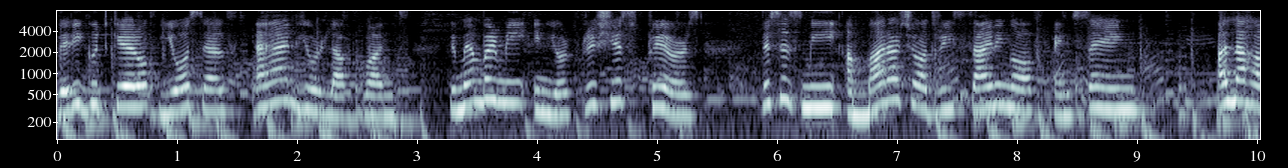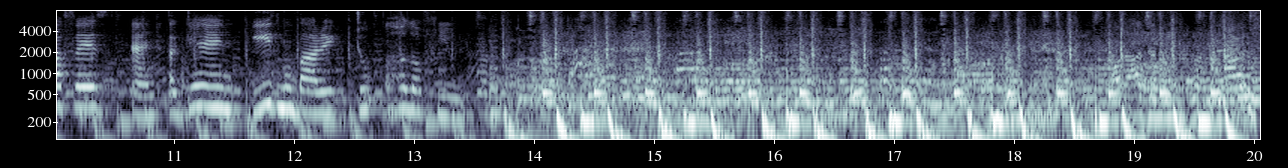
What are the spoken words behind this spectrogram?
very good care of your self and your loved ones remember me in your precious prayers this is me Amara Chaudhary signing off and saying Allah Hafiz and again Eid Mubarak to all of you. और आज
